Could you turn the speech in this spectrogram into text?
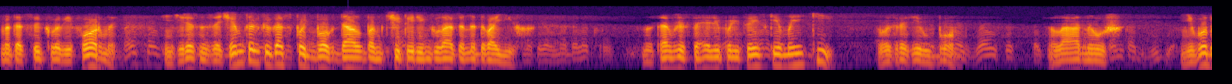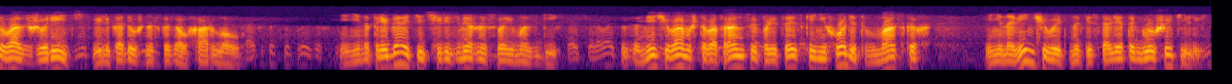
мотоциклов и формы. Интересно, зачем только Господь Бог дал вам четыре глаза на двоих? Но там же стояли полицейские маяки, возразил Бом. Ладно уж, не буду вас журить, великодушно сказал Харлоу. И не напрягайте чрезмерно свои мозги. Замечу вам, что во Франции полицейские не ходят в масках и не навинчивают на пистолеты глушителей.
